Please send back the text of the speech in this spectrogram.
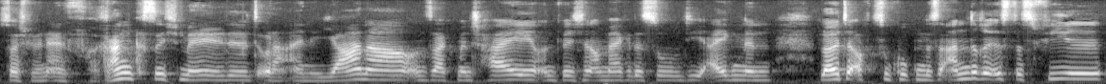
zum Beispiel, wenn ein Frank sich meldet oder eine Jana und sagt, Mensch, hi. Und wenn ich dann auch merke, dass so die eigenen Leute auch zugucken. Das andere ist, dass viel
